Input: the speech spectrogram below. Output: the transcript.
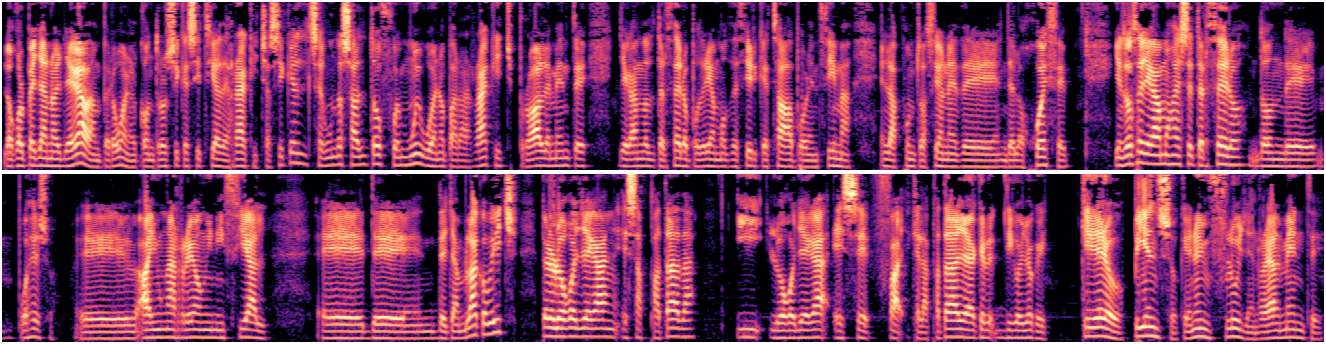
los golpes ya no llegaban, pero bueno, el control sí que existía de Rakic, así que el segundo salto fue muy bueno para Rakic, probablemente llegando al tercero podríamos decir que estaba por encima en las puntuaciones de, de los jueces. Y entonces llegamos a ese tercero, donde, pues eso, eh, hay un arreón inicial eh, de, de Jan Blakovic, pero luego llegan esas patadas y luego llega ese que las patadas ya digo yo que pienso que no influyen realmente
